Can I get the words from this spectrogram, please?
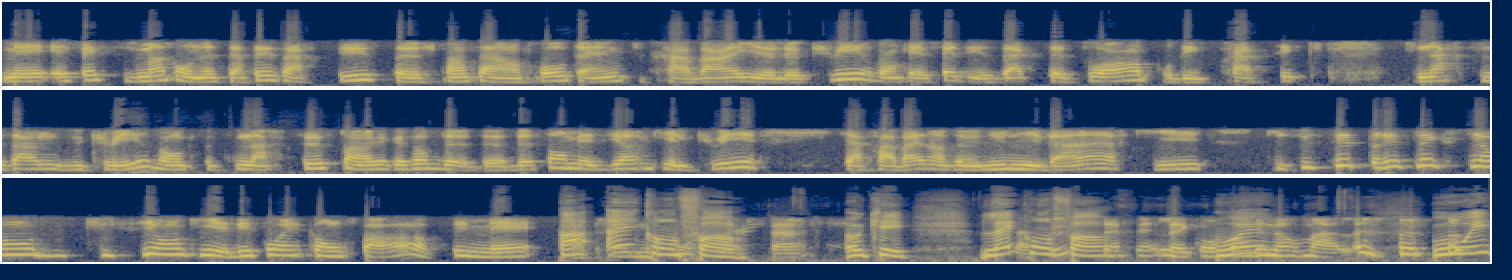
Mais effectivement, qu'on a certains artistes, je pense à, entre autres à une qui travaille le cuir, donc elle fait des accessoires pour des pratiques. Une artisane du cuir, donc c'est une artiste en quelque sorte de, de son médium qui est le cuir, qui travaille dans un univers qui qui suscite réflexion, discussion, qui est des fois inconfort, tu sais, mais Ah, inconfort. OK. L'inconfort. L'inconfort Ouais. est normal. Oui, oui,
